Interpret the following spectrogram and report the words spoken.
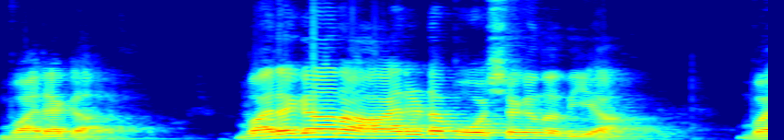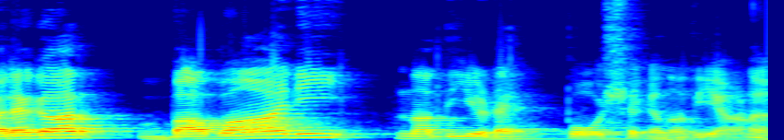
വരകാർ വരകാർ ആരുടെ പോഷക നദിയാ വരകാർ ഭവാനി നദിയുടെ പോഷക നദിയാണ്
